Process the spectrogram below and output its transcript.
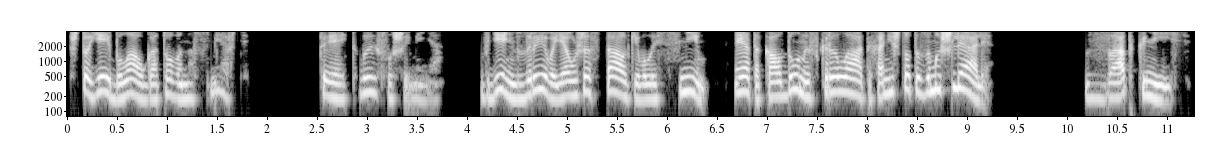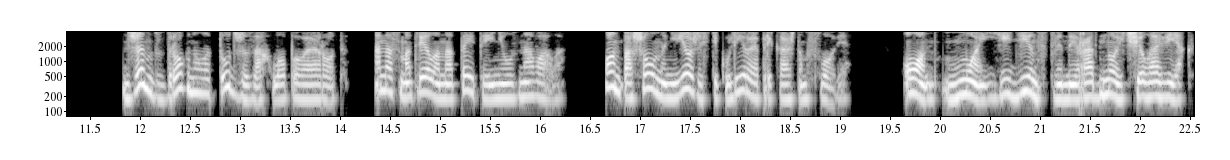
что ей была уготована смерть. Тейт, выслушай меня. В день взрыва я уже сталкивалась с ним. Это колдун из крылатых, они что-то замышляли. Заткнись. Джен вздрогнула, тут же захлопывая рот. Она смотрела на Тейта и не узнавала. Он пошел на нее, жестикулируя при каждом слове. Он мой единственный родной человек.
